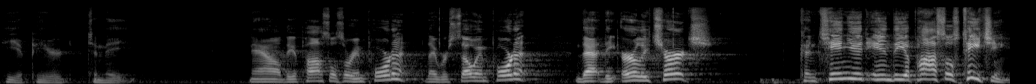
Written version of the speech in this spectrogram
he appeared to me. Now, the apostles are important. They were so important that the early church continued in the apostles' teaching.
